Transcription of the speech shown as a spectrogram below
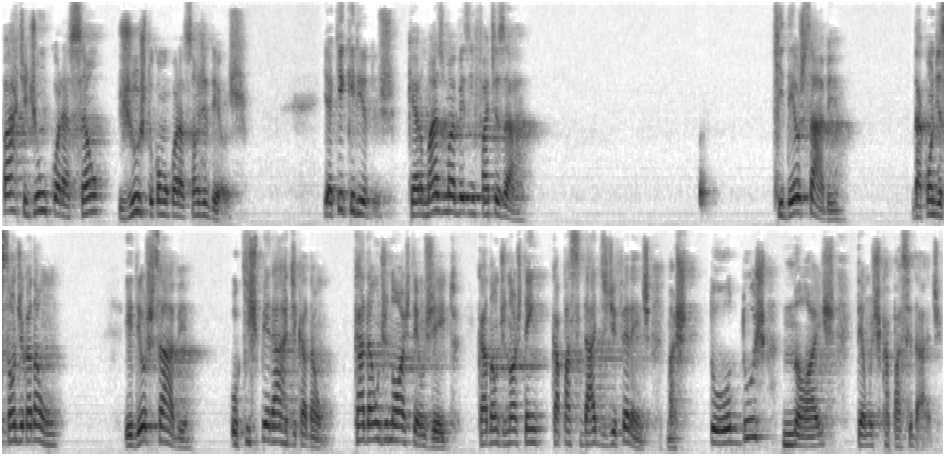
parte de um coração justo como o coração de Deus. E aqui, queridos, quero mais uma vez enfatizar que Deus sabe da condição de cada um. E Deus sabe o que esperar de cada um. Cada um de nós tem um jeito, cada um de nós tem capacidades diferentes, mas todos nós temos capacidade.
